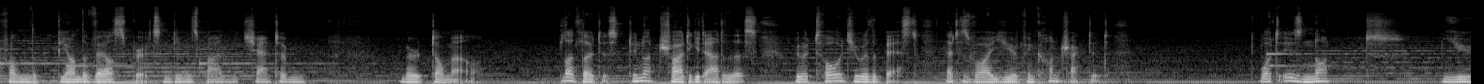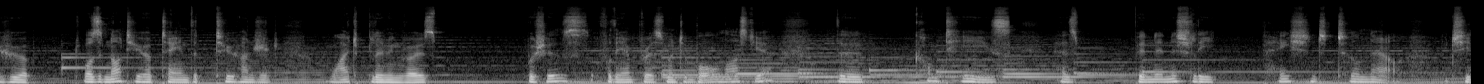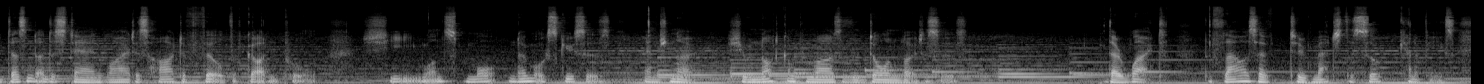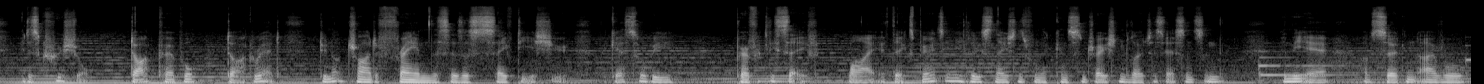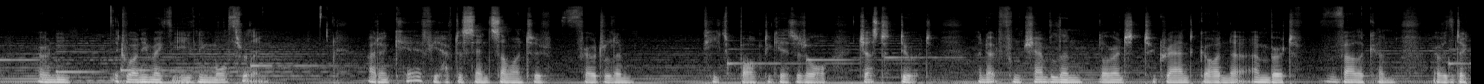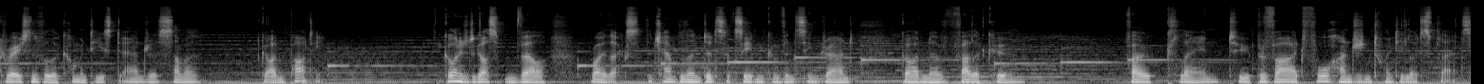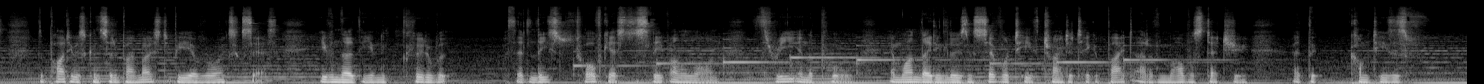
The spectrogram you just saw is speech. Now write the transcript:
From the beyond the veil, spirits and demons by the chanter Murdomal. Blood Lotus, do not try to get out of this. We were told you were the best. That is why you have been contracted. What is not you who was it not you who obtained the 200 white blooming rose bushes for the Empress Winter Ball last year? The Comtesse has been initially patient till now, but she doesn't understand why it is hard to fill the garden pool. She wants more, no more excuses, and no, she will not compromise with the dawn lotuses. They're white. The flowers have to match the silk canopies. It is crucial. Dark purple, dark red. Do not try to frame this as a safety issue. The guests will be perfectly safe. Why, if they experience any hallucinations from the concentration of lotus essence in, in the air, I'm certain I will only it will only make the evening more thrilling. I don't care if you have to send someone to Frodelin Pete Bog to get it all, just do it. A note from Chamberlain Laurent to Grand Gardener Umbert Valakon over the decorations for the Commontees to Andra's summer garden party. According to the Gossip and Val the Chamberlain did succeed in convincing Grand Gardener Valakun Vauclane to provide 420 lotus plants. The party was considered by most to be a roaring success, even though the evening concluded with, with at least 12 guests asleep on the lawn, 3 in the pool, and one lady losing several teeth trying to take a bite out of a marble statue at the Comtese's,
